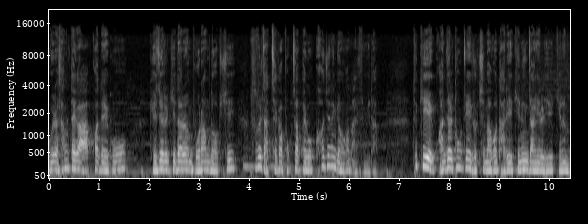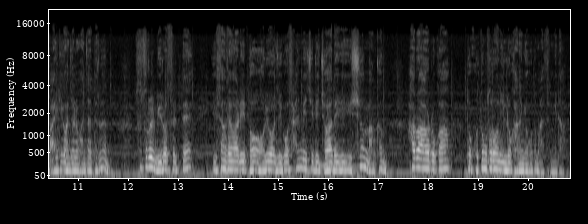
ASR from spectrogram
오히려 상태가 악화되고 계절을 기다리는 보람도 없이 수술 자체가 복잡하고 커지는 경우가 많습니다. 특히 관절 통증이 극심하고 다리의 기능 장애를 일으키는 말기 관절염 환자들은 수술을 미뤘을 때 일상생활이 더 어려워지고 삶의 질이 저하되기 쉬운 만큼 하루하루가 더 고통스러운 일로 가는 경우도 많습니다.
